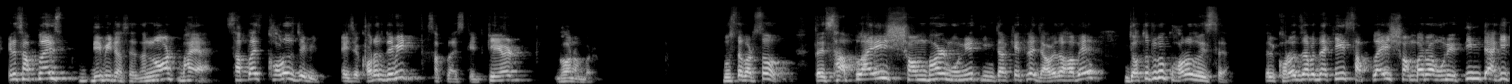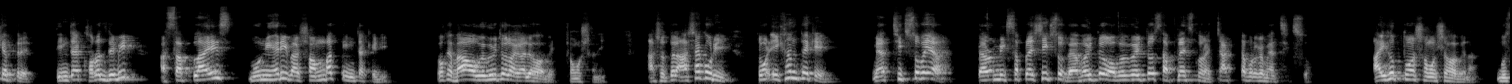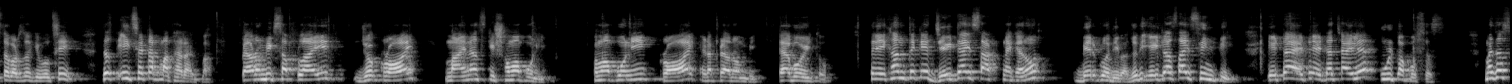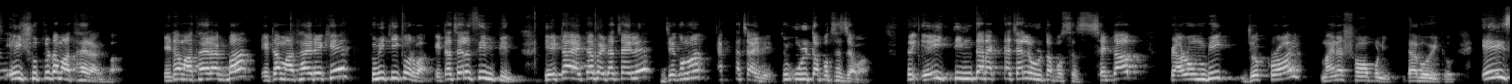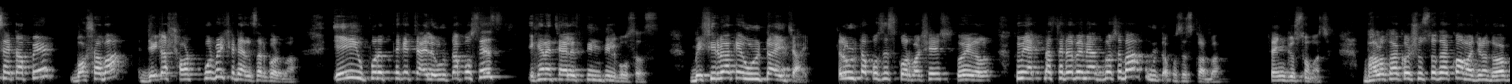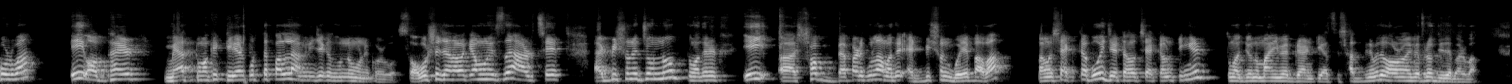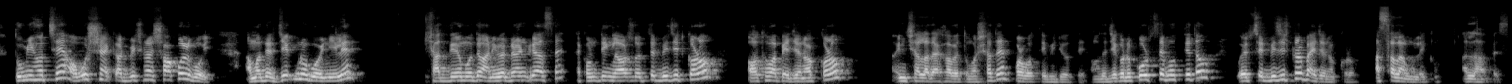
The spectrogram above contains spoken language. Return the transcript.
এটা সাপ্লাইজ ডেবিট আছে। নট ভায়া সাপ্লাইজ খরচ ডেবিট এই যে খরচ ডেবিট সাপ্লাইজ ক্রেডিট ক্লিয়ার ঘ নম্বর বুঝতে পারছ? তাই সাপ্লাই সম্ভার মনে তিনটার ক্ষেত্রে জাবেদা হবে যতটুকু খরচ হয়েছে তাহলে খরচ জাবেদা কি সাপ্লাই সম্ভার বা মনি তিনটা একই ক্ষেত্রে। তিনটা খরচ ডেবিট আর সাপ্লাইজ মনিহারি বা সম্বাদ তিনটা ক্রেডিট ওকে বা অব্যবহৃত লাগালে হবে, সমস্যা নেই। আসো, তাহলে আশা করি তোমার এখান থেকে ম্যাথ শিখছো ভাইয়া? প্যারামিক সাপ্লাই শিখছো? ব্যবহৃত, অব্যবহৃত সাপ্লাইজ করা চারটা প্রকার ম্যাথ শিখছো। আই হোপ তোমার সমস্যা হবে না। বুঝতে পারছ কি বলছি? জাস্ট এই সেট মাথায় রাখবা। প্যারামিক সাপ্লাই যোগ ক্রয় মাইনাস কি? সমাপনী। সমাপনী, ক্রয়, এটা প্রারম্ভিক, ব্যবহৃত। এখান থেকে যেটাই চাক না কেন বের করে দিবা। যদি এটা চাই সিম্পল এটা এটা এটা চাইলে উল্টা প্রসেস মানে জাস্ট এই সূত্রটা মাথায় রাখবা। এটা মাথায় রাখবা, এটা মাথায় রেখে তুমি কি করবা? এটা চাইলে সিম্পল এটা এটা, বা এটা চাইলে যে কোনো একটা চাইবে, তুমি উল্টা প্রসেস যাবা। তো এই তিনটার একটা চাইলে উল্টা প্রসেস সেটা প্রারম্ভিক, যোগ, ক্রয় মাইনাস সমাপনী, ব্যবহৃত। এই সেট বসাবা, যেটা শর্ট পড়বে সেটা অ্যান্সার করবা। এই উপরের থেকে চাইলে উল্টা প্রসেস এখানে চাইলে সিম্পল প্রসেস বেশিরভাগ উল্টাই চাই তাহলে উল্টা প্রসেস করবা, শেষ, হয়ে গেল। তুমি একটা সেট আপে ম্যাথ বসাবা, উল্টা প্রসেস করবা। থ্যাংক ইউ সো মাচ ভালো থাকো, সুস্থ থাকো, আমার জন্য দোয়া করবা। এই অধ্যায়ের ম্যাথ তোমাকে ক্লিয়ার করতে পারলে আমি নিজেকে ধন্য মনে করব। অবশ্যই জানাবা কেমন হয়েছে। আর হচ্ছে অ্যাডমিশনের জন্য তোমাদের এই সব ব্যাপারগুলো আমাদের অ্যাডমিশন বইয়ে পাবা। বাংলাদেশে একটা বই যেটা হচ্ছে অ্যাকাউন্টিং এর, তোমার জন্য মানি ব্যাগ গ্যারান্টি আছে। সাত দিনের মধ্যে ভরণাকে ফেরত দিতে পারবা। তুমি হচ্ছে অবশ্যই অ্যাডমিশনের সকল বই, আমাদের যে কোনো বই নিলে সাত দিনের মধ্যে মানি ব্যাগ গ্যারান্টি আছে। অ্যাকাউন্টিং লার্স ওয়েবসাইট ভিজিট করো। অথবা পেজে নক করো। ইনশাল্লাহ দেখা হবে তোমার সাথে পরবর্তী ভিডিওতে আমাদের যে কোনো কোর্সে ভর্তি তো ওয়েবসাইট ভিজিট করো পেজে নক করো। আসসালামু আলাইকুম। আল্লাহ হাফেজ।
